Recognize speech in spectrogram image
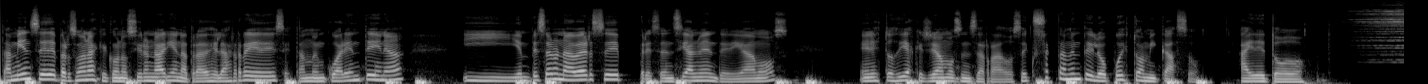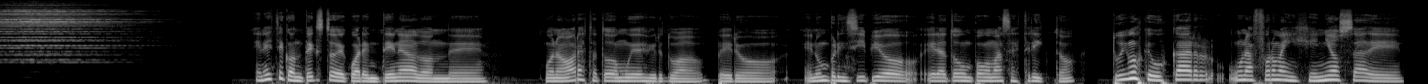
También sé de personas que conocieron a alguien a través de las redes, estando en cuarentena, y empezaron a verse presencialmente, digamos, en estos días que llevamos encerrados. Exactamente lo opuesto a mi caso. Hay de todo. En este contexto de cuarentena donde, bueno, ahora está todo muy desvirtuado, pero en un principio era todo un poco más estricto, tuvimos que buscar una forma ingeniosa de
